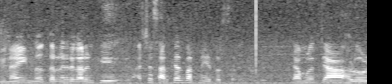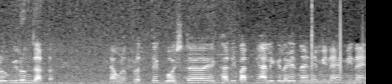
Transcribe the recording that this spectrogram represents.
डिनाय न करण्याचं कारण की अशा सारख्याच बातम्या येत असतात. त्यामुळे त्या हळूहळू विरून जातात. त्यामुळे प्रत्येक गोष्ट एखादी बातमी आली की लगेच नाही नाही मी नाही मी नाही.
